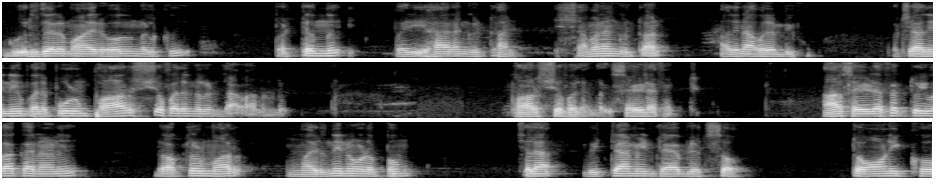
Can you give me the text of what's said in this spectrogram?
ഗുരുതരമായ രോഗങ്ങൾക്ക് പെട്ടെന്ന് പരിഹാരം കിട്ടാൻ ശമനം കിട്ടാൻ അതിനെ അവലംബിക്കും. പക്ഷെ അതിന് പലപ്പോഴും പാർശ്വഫലങ്ങൾ ഉണ്ടാകാറുണ്ട് പാർശ്വഫലങ്ങൾ സൈഡ് എഫക്റ്റ് ആ സൈഡ് എഫക്റ്റ് ഒഴിവാക്കാനാണ് ഡോക്ടർമാർ മരുന്നിനോടൊപ്പം ചില വിറ്റാമിൻ ടാബ്ലറ്റ്സോ ടോണിക്കോ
